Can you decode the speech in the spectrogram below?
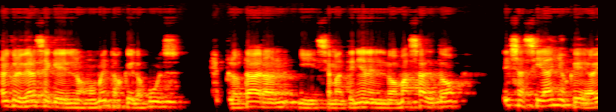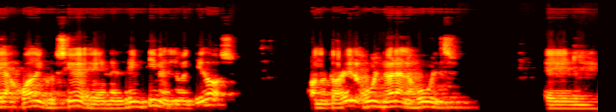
hay que olvidarse que en los momentos que los Bulls explotaron y se mantenían en lo más alto, ella hacía años que había jugado inclusive en el Dream Team en el 92, cuando todavía los Bulls no eran los Bulls. Eh,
